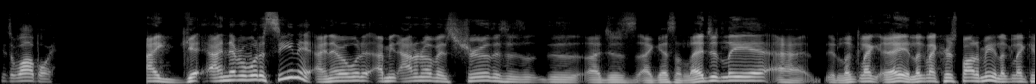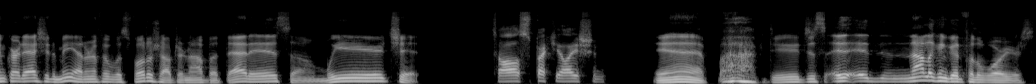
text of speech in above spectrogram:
He's a wild boy. I get. I never would have seen it. I never would have. I mean, I don't know if it's true. This is. This, I just. I guess allegedly, uh, it looked like. Hey, it looked like Chris Paul to me. It looked like Kim Kardashian to me. I don't know if it was photoshopped or not, but that is some weird shit. It's all speculation. Yeah, fuck, dude. Just it, it not looking good for the Warriors.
